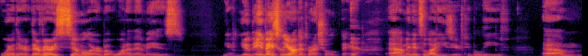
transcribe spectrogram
where they're they're very similar but one of them is you know you basically you're on the threshold there. Um and it's a lot easier to believe. Um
